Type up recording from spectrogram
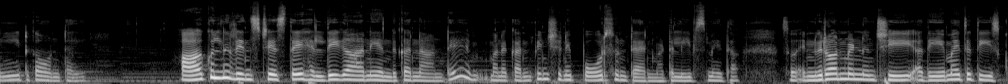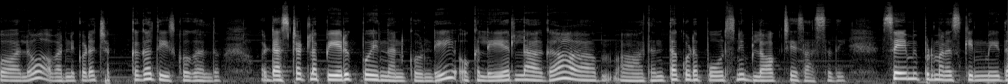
నీట్గా ఉంటాయి. ఆకుల్ని రిన్స్ చేస్తే హెల్దీగా అని ఎందుకన్నా అంటే మనకు కనిపించని పోర్స్ ఉంటాయి అన్నమాట లీవ్స్ మీద. సో ఎన్విరాన్మెంట్ నుంచి అది ఏమైతే తీసుకోవాలో అవన్నీ కూడా చక్కగా తీసుకోగలదు. డస్ట్ అట్లా పేరుకుపోయింది అనుకోండి ఒక లేయర్ లాగా అదంతా కూడా పోర్స్ని బ్లాక్ చేసేస్తుంది. సేమ్ ఇప్పుడు మన స్కిన్ మీద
